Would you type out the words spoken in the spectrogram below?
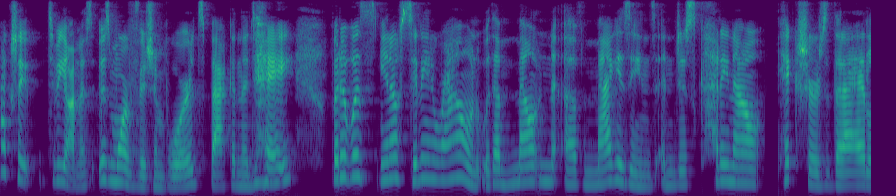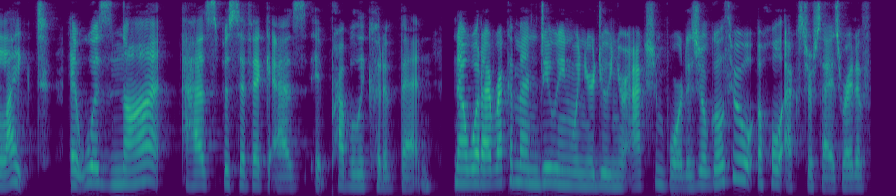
Actually, to be honest, it was more vision boards back in the day, but it was, you know, sitting around with a mountain of magazines and just cutting out pictures that I liked. It was not as specific as it probably could have been. Now, what I recommend doing when you're doing your action board is you'll go through a whole exercise, right, of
